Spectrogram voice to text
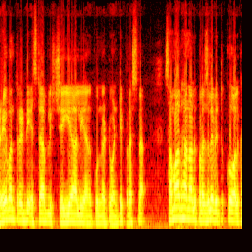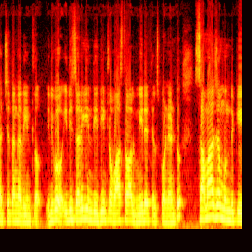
రేవంత్ రెడ్డి ఎస్టాబ్లిష్ చేయాలి అనుకున్నటువంటి ప్రశ్న. సమాధానాలు ప్రజలే వెతుక్కోవాలి ఖచ్చితంగా దీంట్లో. ఇదిగో ఇది జరిగింది దీంట్లో వాస్తవాలు మీరే తెలుసుకోండి అంటూ సమాజం ముందుకి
